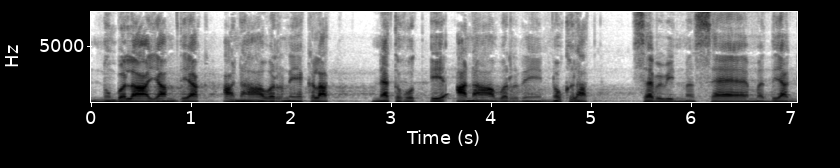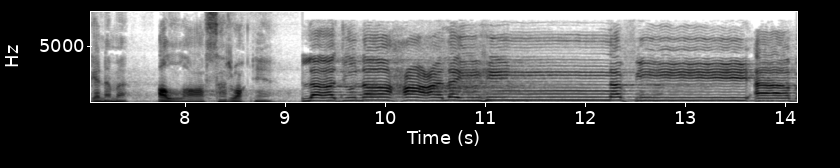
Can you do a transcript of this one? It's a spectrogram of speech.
නුඹලා යම් දෙයක් අනාවරණය කළත් නැතහොත් ඒ අනාවරණය නොකළත් සැබවින්ම සෑම දෙයක් ගැනම අල්ලා සර්වක්ඥය. لا جناح عليهن في آبائهن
